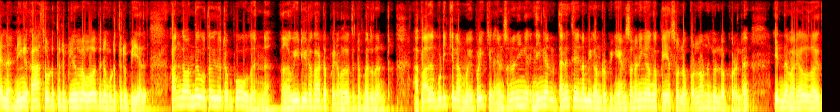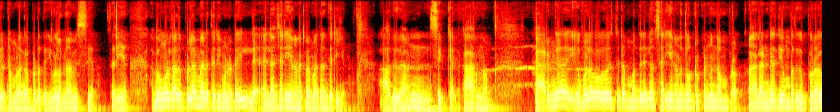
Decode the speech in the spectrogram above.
என்ன நீங்கள் காசு கொடுத்துருப்பீங்களா உதவி திட்டம் கொடுத்துருப்பீங்க. அங்கே வந்து உதவி திட்டம் போகுது என்ன? அங்கே வீடியோவில் காட்ட போயிடும். உதவி திட்டம் வருதுன்ட்டு. அப்போ அதை பிடிக்கலாமா பிடிக்கல. சொன்னால் நீங்கள் நீங்கள் தனித்தனி நம்பி கொண்டிருப்பீங்க ஏன்னு சொன்னால் நீங்கள் அவங்க பேர் சொல்ல போகிறல ஒன்றும் சொல்ல போகிறல இந்த மாதிரியாக உதவி திட்டம் வழங்கப்படுது இவ்வளோ தான் விஷயம். சரியா? அப்போ உங்களுக்கு அது பிள்ளை மேலே தெரியுமாட்டா இல்லை எல்லாம் சரியாக நடக்கிற மாதிரி தான் தெரியும். அதுதான் சிக்கல். காரணம் பாருங்கள் எவ்வளவு உதவி திட்டம் வந்ததெல்லாம் சரியாக நடந்து கொண்டிருக்குன்னு நம்புகிறோம் ரெண்டாயிரத்தி ஒன்பதுக்கு பிறகு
